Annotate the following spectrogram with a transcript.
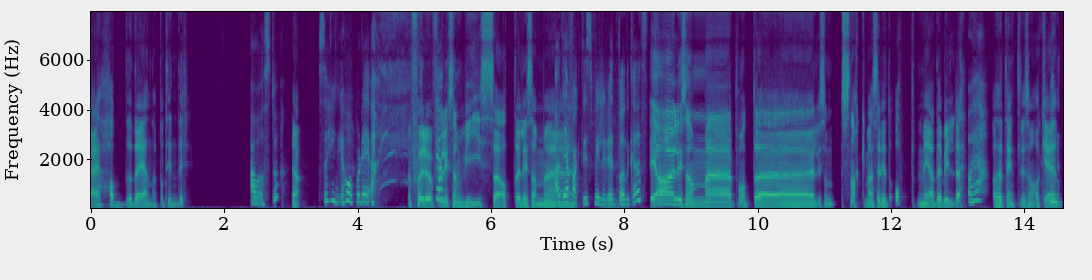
Jeg hadde det ene på Tinder. Av oss to. Ja. Så hyggelig. Jeg håper det, ja. For å for liksom vise at liksom eh, At jeg faktisk spiller inn podkast. Ja, liksom eh, på en måte liksom snakke meg selv litt opp med det bildet. Oh, ja. At jeg tenkte liksom ok, Men-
